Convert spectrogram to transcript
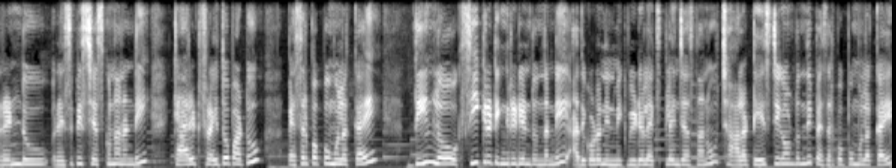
రెండు రెసిపీస్ చేసుకున్నానండి. క్యారెట్ ఫ్రైతో పాటు పెసరపప్పు ములక్కాయ దీనిలో ఒక సీక్రెట్ ఇంగ్రీడియంట్ ఉందండి. అది కూడా నేను మీకు వీడియోలో ఎక్స్ప్లెయిన్ చేస్తాను. చాలా టేస్టీగా ఉంటుంది. పెసరపప్పు ములక్కాయ.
